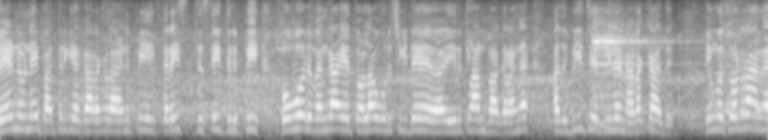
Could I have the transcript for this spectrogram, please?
வேணும்னே பத்திரிக்கைக்காரங்களை அனுப்பி திரை திசை திருப்பி ஒவ்வொரு வெங்காயத்தோலாம் உரிச்சிக்கிட்டே இருக்கலாம்னு பார்க்குறாங்க. அது பிஜேபியில் நடக்காது. இவங்க சொல்கிறாங்க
